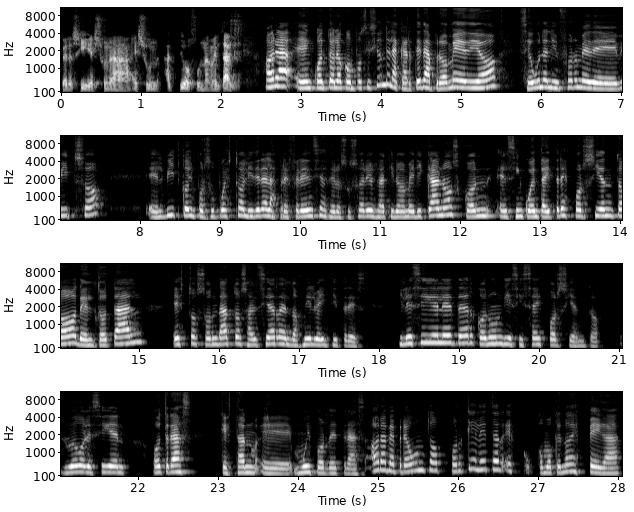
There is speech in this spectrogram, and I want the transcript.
pero sí, es, una, es un activo fundamental. Ahora, en cuanto a la composición de la cartera promedio, según el informe de Bitso, el Bitcoin, por supuesto, lidera las preferencias de los usuarios latinoamericanos con el 53% del total. Estos son datos al cierre del 2023. Y le sigue el Ether con un 16%. Luego le siguen otras que están eh, muy por detrás. Ahora me pregunto, ¿por qué el Ether es como que no despega,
